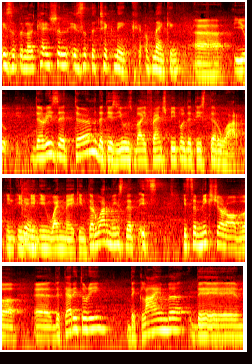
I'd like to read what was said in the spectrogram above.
Is it the location? Is it the technique of making? Uh, you, there is a term that is used by French people that is terroir in, in, yeah. in, in winemaking. Terroir means that it's, it's a mixture of uh, uh, the territory, the climb, the,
